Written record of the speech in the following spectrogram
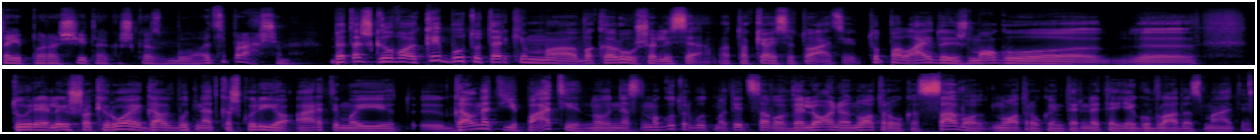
tai parašyta kažkas buvo. Atsiprašome. Bet aš galvoju, kaip būtų, tarkim, vakarų šalise, va, tokioj situacijai. Tu palaidoji žmogų, e, tu realiai šokiruoji, galbūt net kažkurį jo artimąjį, gal net jį patį, nu, nes smagu turbūt matyti savo velionio nuotrauką, savo nuotrauką internete, jeigu Vladas matė.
